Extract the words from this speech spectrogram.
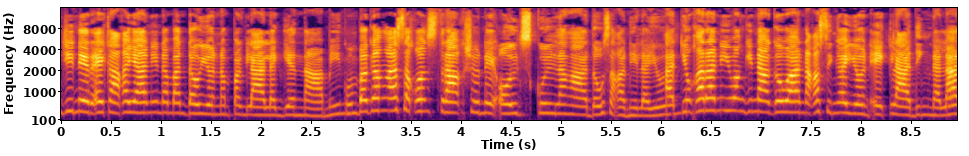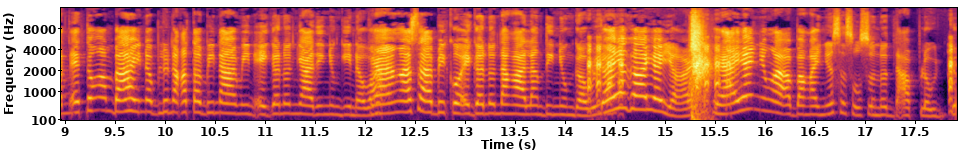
engineer eh kakayanin naman daw yon ng paglalagyan namin. Kumbaga nga sa construction eh old school na nga daw sa kanila yun. At yung karaniwang ginagawa na kasi ngayon eh cladding na lang. At eto nga bahay na blue na katabi namin eh ganun nga din yung ginawa. Kaya nga sabi ko eh ganun na nga lang din yung gawin. Gaya-gaya yan. Kaya yan yung aabangan nyo sa susunod na upload ko.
